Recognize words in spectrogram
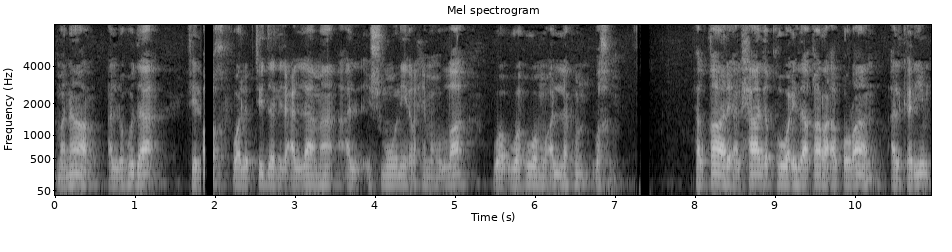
منار الهدى في الوقف والابتداء للعلامة الإشموني رحمه الله وهو مؤلف ضخم. فالقارئ الحاذق هو إذا قرأ القرآن الكريم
